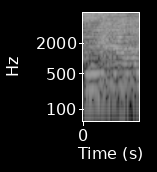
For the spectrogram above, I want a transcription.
Sing out.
